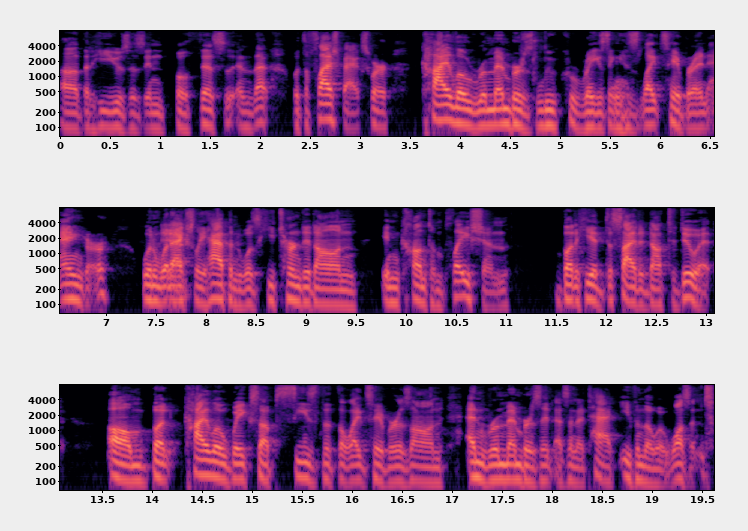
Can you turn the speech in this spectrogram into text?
uh, that he uses in both this and that with the flashbacks where Kylo remembers Luke raising his lightsaber in anger when what Yeah. actually happened was he turned it on in contemplation, but he had decided not to do it. Um, but Kylo wakes up, sees that the lightsaber is on, and remembers it as an attack, even though it wasn't.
